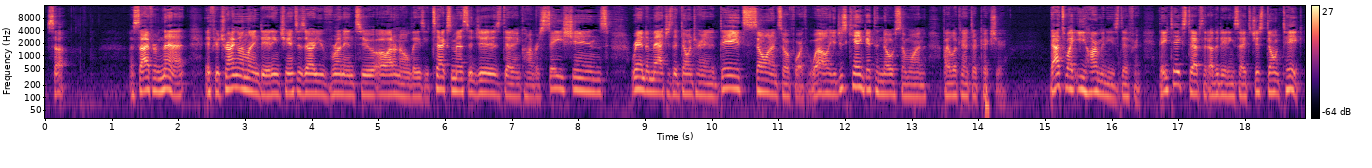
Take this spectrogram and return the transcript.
Sup? Aside from that, if you're trying online dating, chances are you've run into, oh, I don't know, lazy text messages, dead end conversations, random matches that don't turn into dates, so on and so forth. Well, you just can't get to know someone by looking at their picture. That's why eHarmony is different. They take steps that other dating sites just don't take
